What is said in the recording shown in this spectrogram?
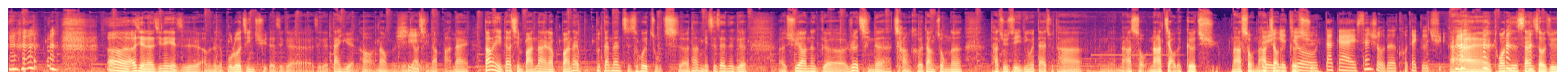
呃，而且呢，今天也是我们这个部落金曲的这个这个单元哈，那我们就邀请到把奈，当然也邀请把奈呢。把奈不，不单单只是会主持啊，他每次在那个呃需要那个热情的场合当中呢，他就是一定会带出他。拿手拿脚的歌曲，拿手拿脚的歌曲，大概三首的口袋歌曲。哎，光是三首就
